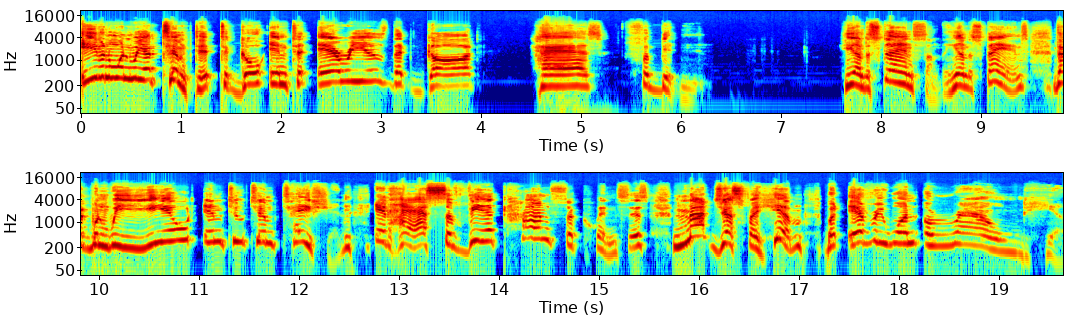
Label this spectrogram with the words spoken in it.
Even when we are tempted to go into areas that God has forbidden. He understands something. He understands that when we yield into temptation, it has severe consequences, not just for him, but everyone around him.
